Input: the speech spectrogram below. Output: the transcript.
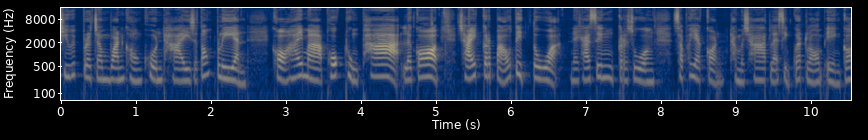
ชีวิตประจำวันของคนไทยจะต้องเปลี่ยน ขอให้มาพกถุงผ้า แล้วก็ใช้กระเป๋าติดตัวนะคะ ซึ่งกระทรวงทรัพยากรธรรมชาติ และสิ่งแวดล้อมเองก็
